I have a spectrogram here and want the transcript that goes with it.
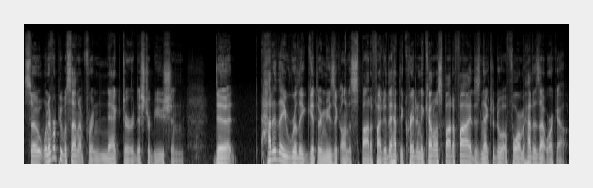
So whenever people sign up for Nectar distribution, the how do they really get their music onto Spotify? Do they have to create an account on Spotify? Does Nectar do it for them? How does that work out?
